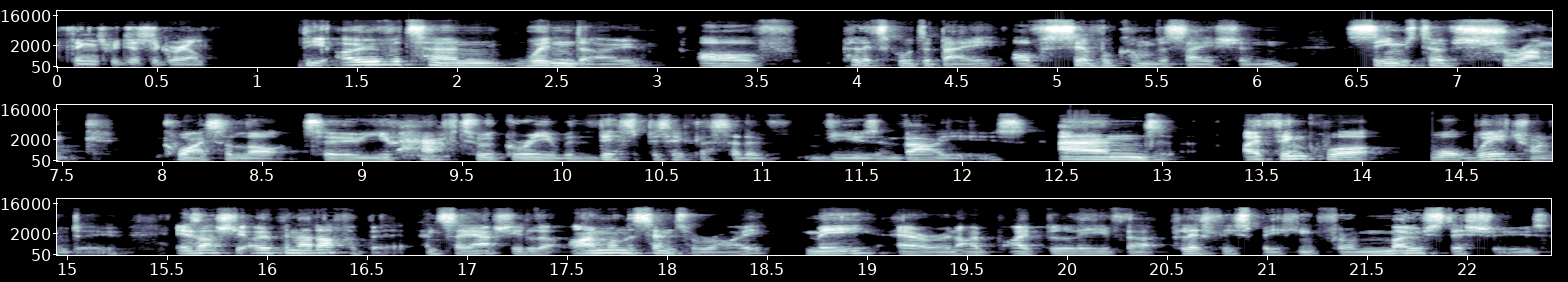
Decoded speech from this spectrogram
things we disagree on. The Overton window of political debate, of civil conversation, seems to have shrunk quite a lot to you have to agree with this particular set of views and values. And I think what what we're trying to do is actually open that up a bit and say, actually, look, I'm on the centre right. Me, Aaron, I, I believe that politically speaking, for most issues,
